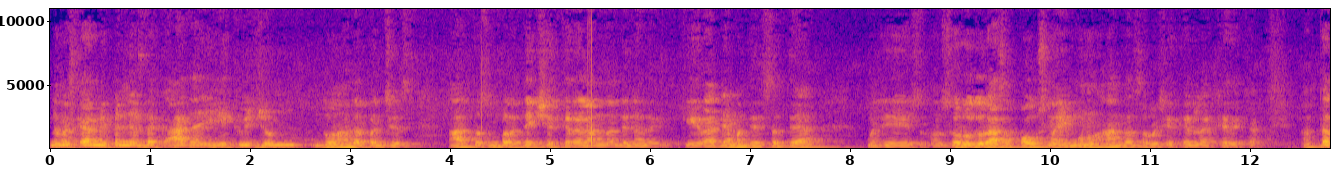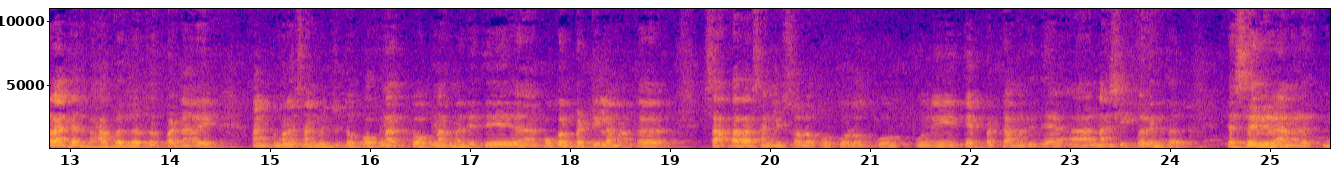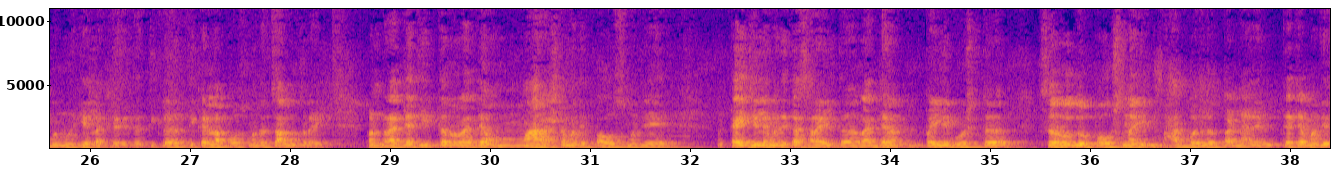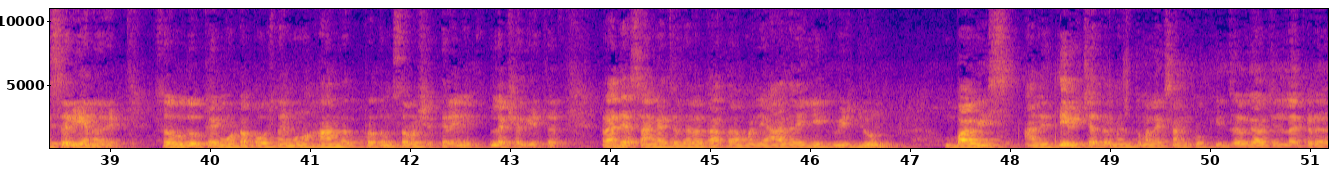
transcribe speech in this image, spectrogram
नमस्कार मी पंजाब डक आज आहे एकवीस जून दोन हजार पंचवीस. आजपासून परत एक शेतकऱ्याला अंदाज देणार आहे की राज्यामध्ये सध्या म्हणजे स- सर्वदूर असा पाऊस नाही म्हणून हा अंदाज सर्व शेतकऱ्याला लक्षात द्यायचा फक्त राज्यात भाग बदलतच पडणार आहे. आणि तुम्हाला सांगू इच्छितो कोकणात. कोकणातमध्ये म्हणजे ते कोकणपट्टीला मात्र सातारा सांगली सोलापूर कोल्हापूर पुणे त्या पट्टामध्ये त्या नाशिकपर्यंत त्या सरी राहणार आहेत. म्हणून हे लक्षात येतं तिकडं तिकडला पाऊसमध्ये चालूच राहील. पण राज्यात इतर राज्या महाराष्ट्रामध्ये पाऊस म्हणजे काही जिल्ह्यामध्ये कसा राहील? तर राज्यात पहिली गोष्ट सर्वदूर पाऊस नाही. भाग बदलत पडणार आहे. त्याच्यामध्ये सर येणार आहे. सर्वदूर काही मोठा पाऊस नाही. म्हणून हा अंदाज प्रथम सर्व शेतकऱ्यांनी लक्षात घ्यायचं. राज्यात सांगायचं झालं तर आता म्हणजे आज आहे एकवीस जून बावीस आणि तेवीसच्या दरम्यान तुम्हाला एक सांगतो की जळगाव जिल्ह्याकडं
